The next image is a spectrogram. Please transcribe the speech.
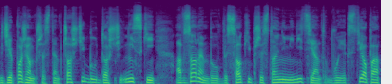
gdzie poziom przestępczości był dość niski, a wzorem był wysoki, przystojny milicjant wujek Stiopa,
